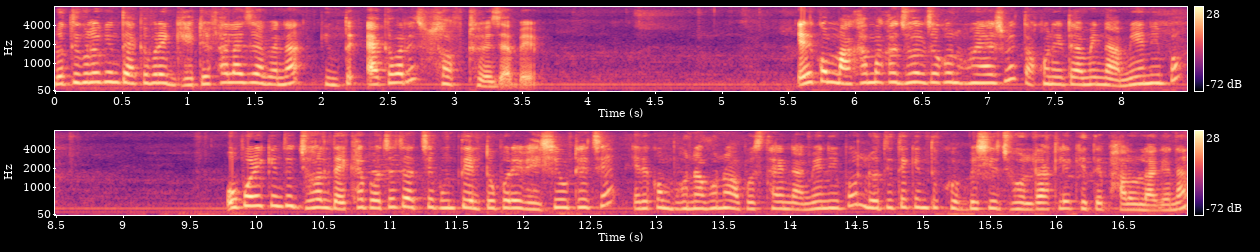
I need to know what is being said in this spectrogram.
লতিগুলো কিন্তু একেবারে ঘেটে ফেলা যাবে না, কিন্তু একেবারে সফট হয়ে যাবে। এরকম মাখা মাখা ঝোল যখন হয়ে আসবে, তখন এটা আমি নামিয়ে নিব। উপরে কিন্তু ঝোল দেখা বোঝা যাচ্ছে এবং তেলটা উপরে ভেসে উঠেছে। এরকম ভোনা ভোনা অবস্থায় নামিয়ে নিব। লতিতে কিন্তু খুব বেশি ঝোল রাখলে খেতে ভালো লাগে না।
